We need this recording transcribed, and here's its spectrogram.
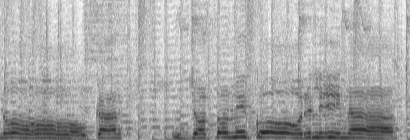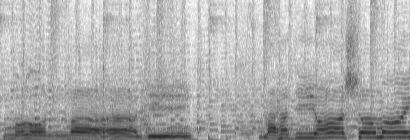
নৌকার। যতন করলি না মন মাঝি। মাঝি অসময়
